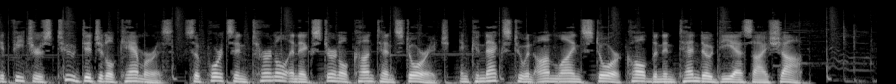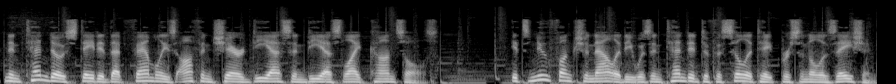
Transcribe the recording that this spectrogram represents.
it features two digital cameras, supports internal and external content storage, and connects to an online store called the Nintendo DSi Shop. Nintendo stated that families often share DS and DS Lite consoles. Its new functionality was intended to facilitate personalization,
